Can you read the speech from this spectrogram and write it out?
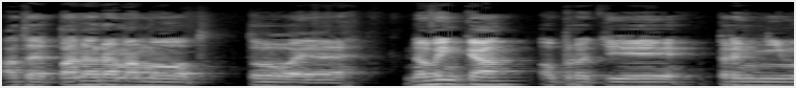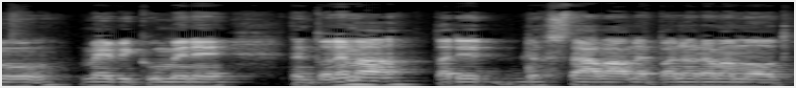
a to je panorama mod, to je novinka oproti prvnímu Mavicu Mini, ten to nemá, tady dostáváme panorama mod.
